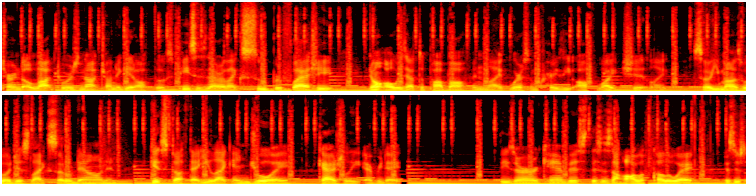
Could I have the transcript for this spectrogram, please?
turned a lot towards not trying to get off those pieces that are like super flashy. Don't always have to pop off and like wear some crazy off-white shit like. So you might as well just like settle down and get stuff that you like enjoy casually every day. These are canvas. This is the olive colorway. This just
